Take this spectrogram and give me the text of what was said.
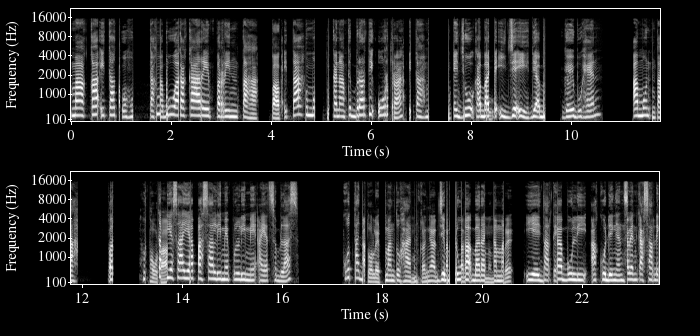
maka itah wong tak buat kakare perintah. Tat. itah karena itu berarti ura itah meju kabaya ije dia gaya buhen amun entah. Taurat Yesaya pasal 55 ayat 11 Kuta tolep man Tuhan. makanya Jebluka barat nama Iye jarte buli aku dengan sewen kasar de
